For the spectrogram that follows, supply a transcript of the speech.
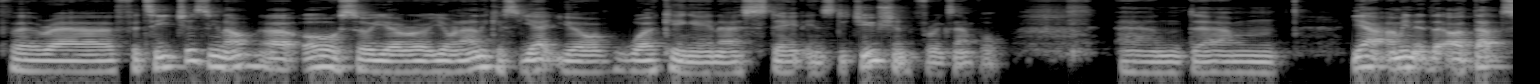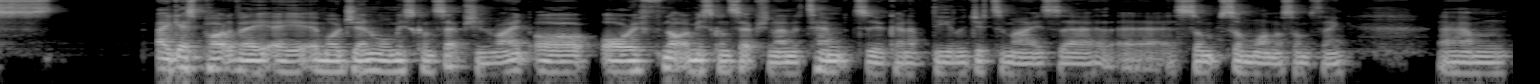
for uh, for teachers you know uh, oh so you're you're an anarchist yet you're working in a state institution for example. And um, yeah i mean uh, that's I guess part of a, a, a, more general misconception, right? Or or if not a misconception, an attempt to kind of delegitimize uh, uh, some someone or something. Um,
